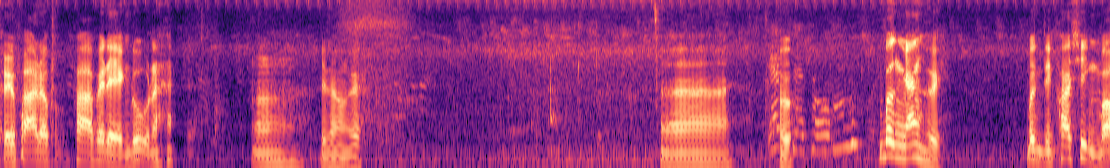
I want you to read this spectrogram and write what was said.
เคยพาเราพาไฟแดงดุนะอ่าพี่น้องเลยอ่าแก้ใส่ถุงเบิ่งหยังเฮ้ยเบิ่งจริงพาชิ่งบ่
